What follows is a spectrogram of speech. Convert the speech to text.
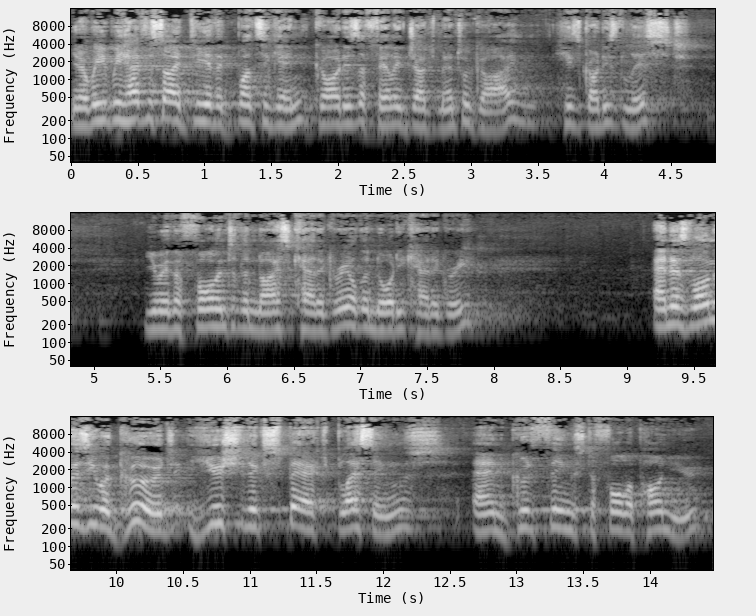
You know, we, we have this idea that, once again, God is a fairly judgmental guy. He's got his list. You either fall into the nice category or the naughty category. And as long as you are good, you should expect blessings and good things to fall upon you.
